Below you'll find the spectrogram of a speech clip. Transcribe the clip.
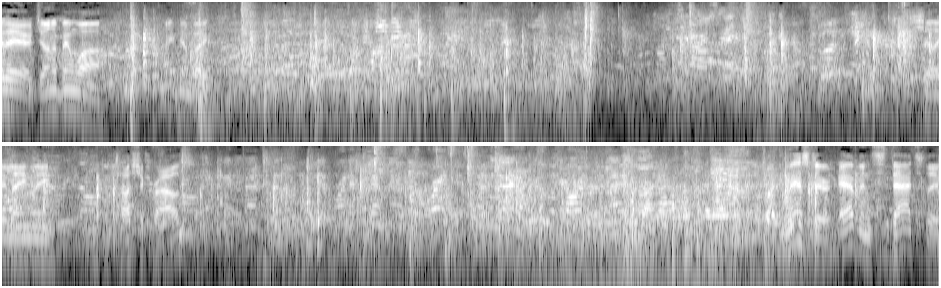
At there, Jonah Benoit. How you doing, buddy? Shelly Langley, Natasha Krause. Mr. Evan Statchley.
